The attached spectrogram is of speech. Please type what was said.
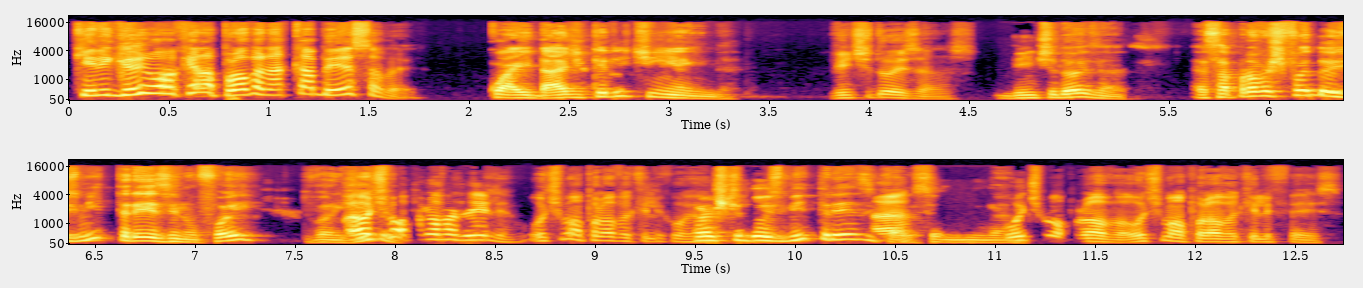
que ele ganhou aquela prova na cabeça, velho. Com a idade que ele tinha ainda. 22 anos. 22 anos. Essa prova acho que foi 2013, não foi? A última prova dele, última prova que ele correu. Eu acho que 2013, ah, cara, se eu não me engano. Última prova, última prova que ele fez.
